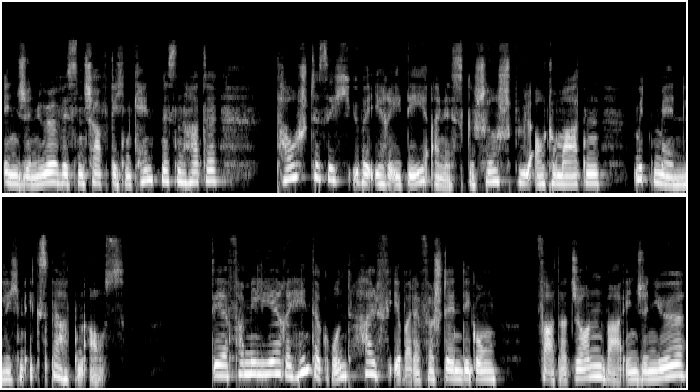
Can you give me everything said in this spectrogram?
ingenieurwissenschaftlichen Kenntnissen hatte, tauschte sich über ihre Idee eines Geschirrspülautomaten mit männlichen Experten aus. Der familiäre Hintergrund half ihr bei der Verständigung. Vater John war Ingenieur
